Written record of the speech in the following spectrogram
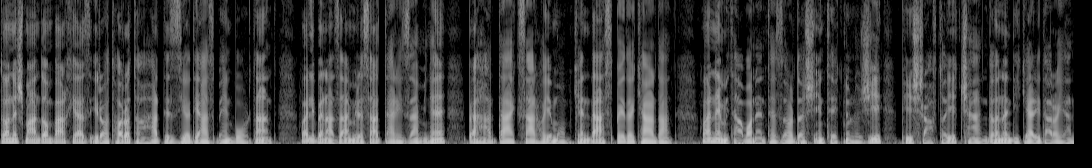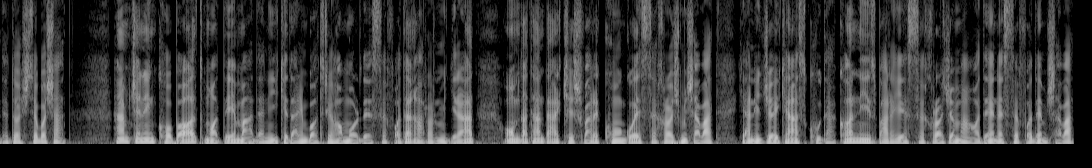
دانشمندان برخی از ایرادها را تا حد زیادی از بین بردند ولی به نظر می رسد در این زمینه به حد اکثرهای ممکن دست پیدا کردند و نمی‌توان انتظار داشت این تکنولوژی پیشرفت‌های چندان دیگری در آینده داشته باشد. همچنین کوبالت ماده معدنی که در این باتری ها مورد استفاده قرار می گیرد عمدتا در کشور کنگو استخراج می شود یعنی جایی که از کودکان نیز برای استخراج معادن استفاده می شود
